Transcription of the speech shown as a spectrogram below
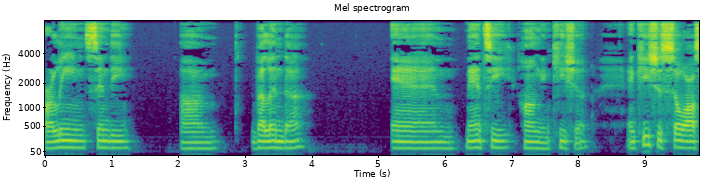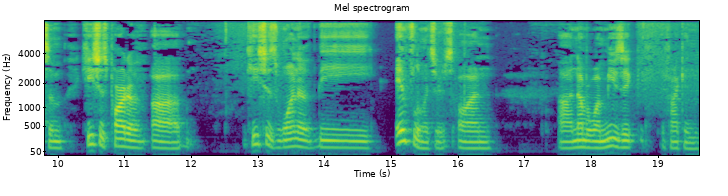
Arlene, Cindy, um, Valinda, and Nancy, Hung, and Keisha. And Keisha's so awesome. Keisha's part of, uh, Keisha's one of the influencers on uh, number one music. If I can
